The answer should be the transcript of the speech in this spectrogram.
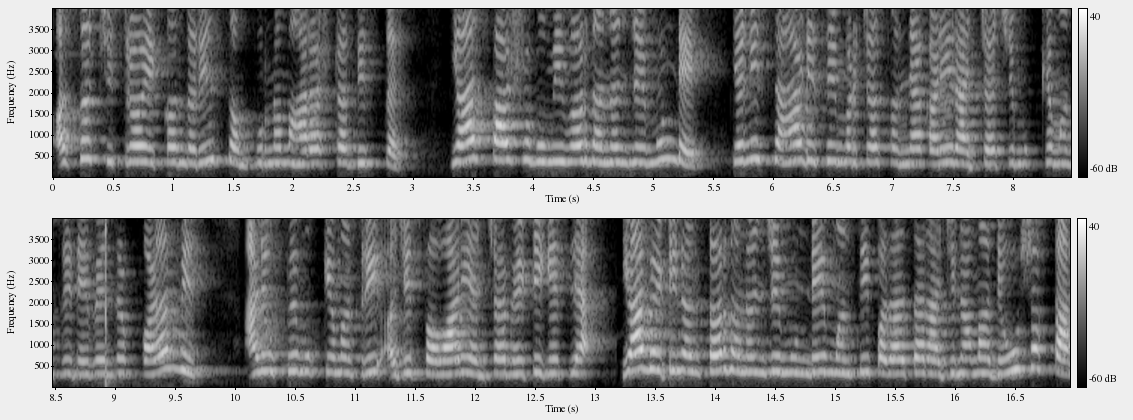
असं चित्र एकंदरीत संपूर्ण महाराष्ट्रात दिसतंय. याच पार्श्वभूमीवर धनंजय मुंडे यांनी सहा डिसेंबरच्या संध्याकाळी राज्याचे मुख्यमंत्री देवेंद्र फडणवीस आणि उपमुख्यमंत्री अजित पवार यांच्या भेटी घेतल्या. या भेटीनंतर धनंजय मुंडे मंत्रीपदाचा राजीनामा देऊ शकतात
